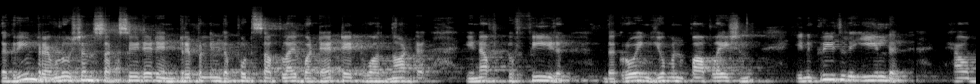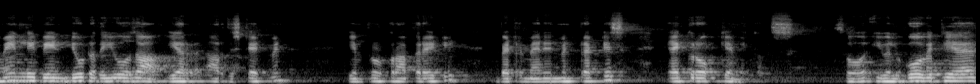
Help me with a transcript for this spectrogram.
The Green Revolution succeeded in tripling the food supply, but yet it was not enough to feed the growing human population. Increased yield have mainly been due to the use of, here are the statement, improved crop variety, better management practice, agrochemicals. So you will go with here,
